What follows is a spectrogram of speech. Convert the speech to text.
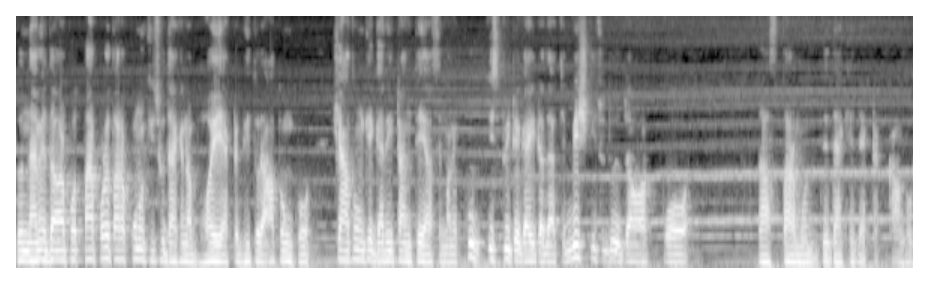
তো নামে দেওয়ার পর তারপরে তারা কোনো কিছু দেখে না, ভয়ে একটা ভিতরে আতঙ্ক। সে আতঙ্কে গাড়ি টানতে আসে মানে খুব স্পিডে গাড়িটা যাচ্ছে। বেশ কিছু দূর যাওয়ার পর রাস্তার মধ্যে দেখে যে একটা কালো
